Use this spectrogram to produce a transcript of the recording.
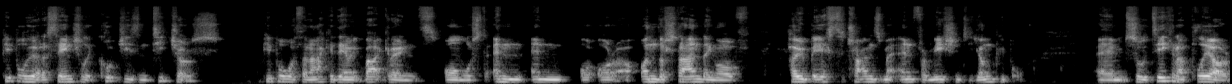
people who are essentially coaches and teachers, people with an academic background, almost in in or, or understanding of how best to transmit information to young people. Um, so taking a player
